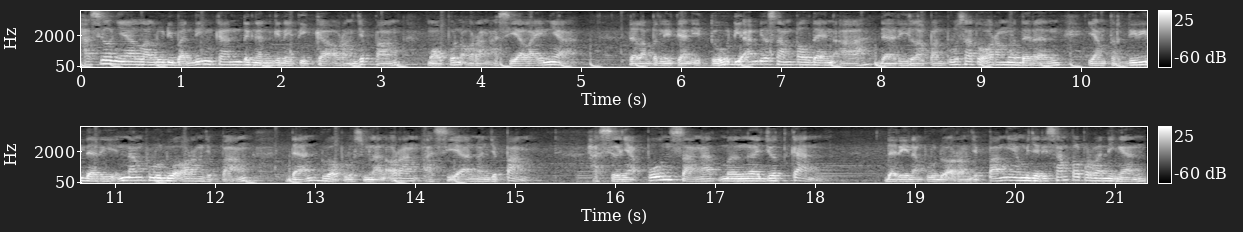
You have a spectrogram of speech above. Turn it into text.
hasilnya lalu dibandingkan dengan genetika orang Jepang maupun orang Asia lainnya. Dalam penelitian itu diambil sampel DNA dari 81 orang modern yang terdiri dari 62 orang Jepang dan 29 orang Asia non-Jepang. Hasilnya pun sangat mengejutkan. Dari 62 orang Jepang yang menjadi sampel perbandingan,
